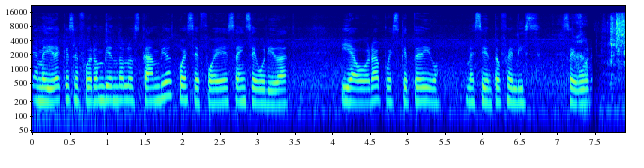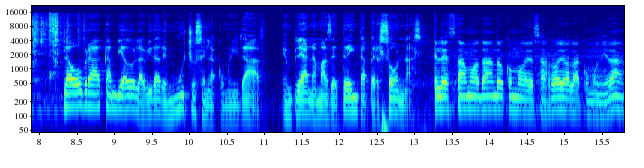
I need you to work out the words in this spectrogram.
Y a medida que se fueron viendo los cambios, pues se fue esa inseguridad y ahora pues, ¿qué te digo? Me siento feliz, segura. La obra ha cambiado la vida de muchos en la comunidad. Emplean a más de 30 personas. Le estamos dando como desarrollo a la comunidad.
